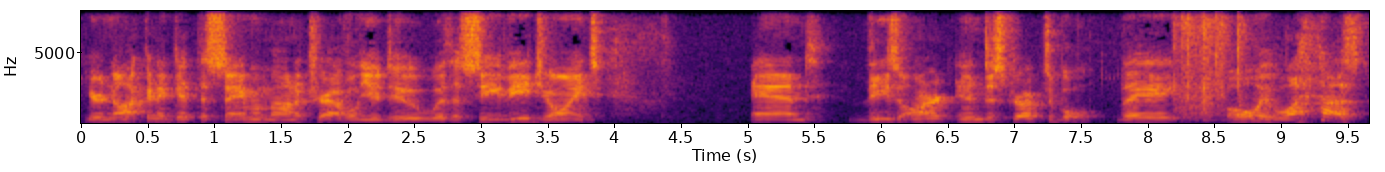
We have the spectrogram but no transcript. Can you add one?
you're not going to get the same amount of travel you do with a CV joint, and these aren't indestructible. They only last,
